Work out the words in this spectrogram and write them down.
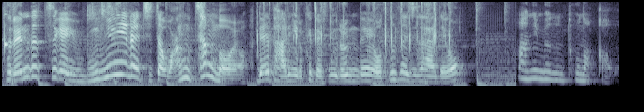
브랜드 측에 문의를 진짜 왕창 넣어요. 내 발이 이렇게 되고 이러는데 어떤 사이즈 사야 돼요? 아니면 돈 아까워.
